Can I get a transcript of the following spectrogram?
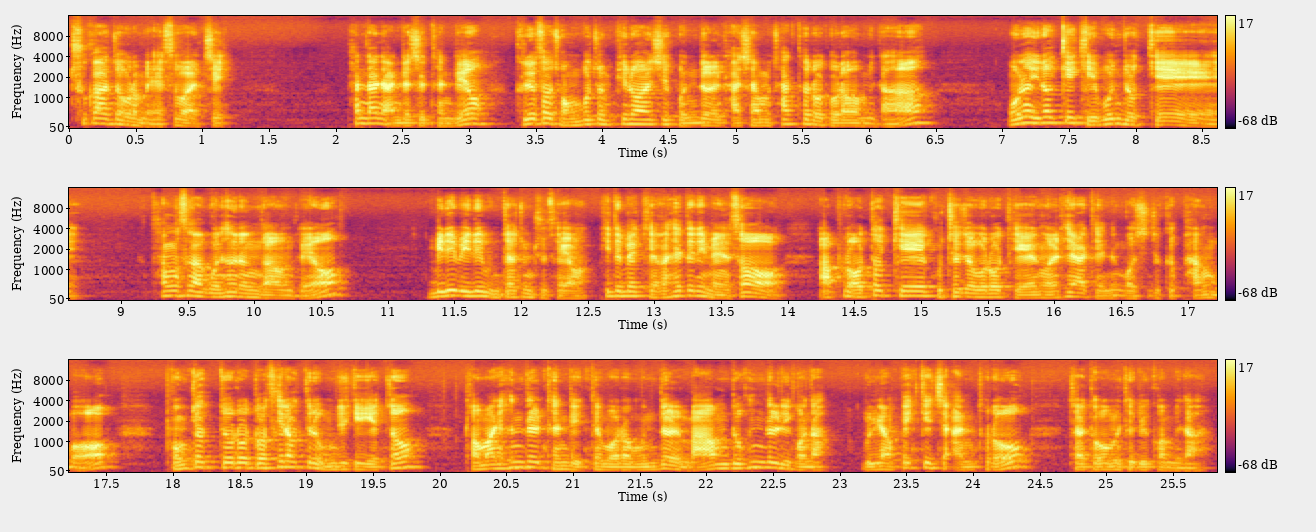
추가적으로 매수할지 판단이 안 됐을 텐데요. 그래서 정보 좀 필요하신 분들 다시 한번 차트로 돌아옵니다. 오늘 이렇게 기분 좋게 상승하고 흐름 가운데요. 미리미리 문자 좀 주세요. 피드백 제가 해드리면서 앞으로 어떻게 구체적으로 대응을 해야 되는 것인지 그 방법 본격적으로 또 세력들을 움직이겠죠? 더 많이 흔들 텐데 이때 뭐 여러분들 마음도 흔들리거나 물량 뺏기지 않도록 제가 도움을 드릴 겁니다.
